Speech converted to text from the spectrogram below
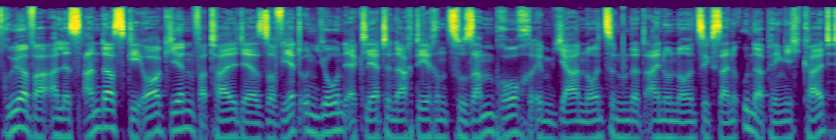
Früher war alles anders. Georgien war Teil der Sowjetunion, erklärte nach deren Zusammenbruch im Jahr 1991 seine Unabhängigkeit.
